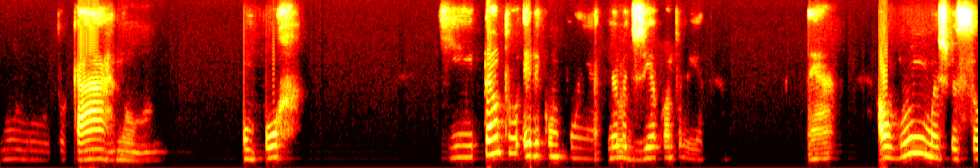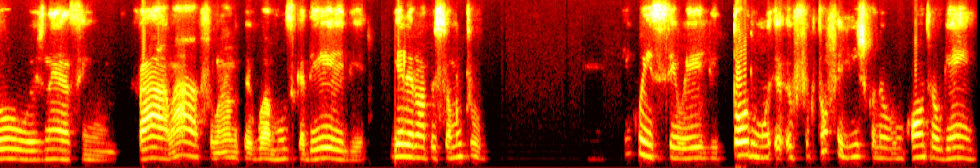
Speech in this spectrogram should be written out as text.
no tocar, no compor que tanto ele compunha melodia quanto letra, né? Algumas pessoas, né, assim, falam, ah, fulano pegou a música dele, e ele era uma pessoa muito Quem conheceu ele, todo mundo. Eu, eu fico tão feliz quando eu encontro alguém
